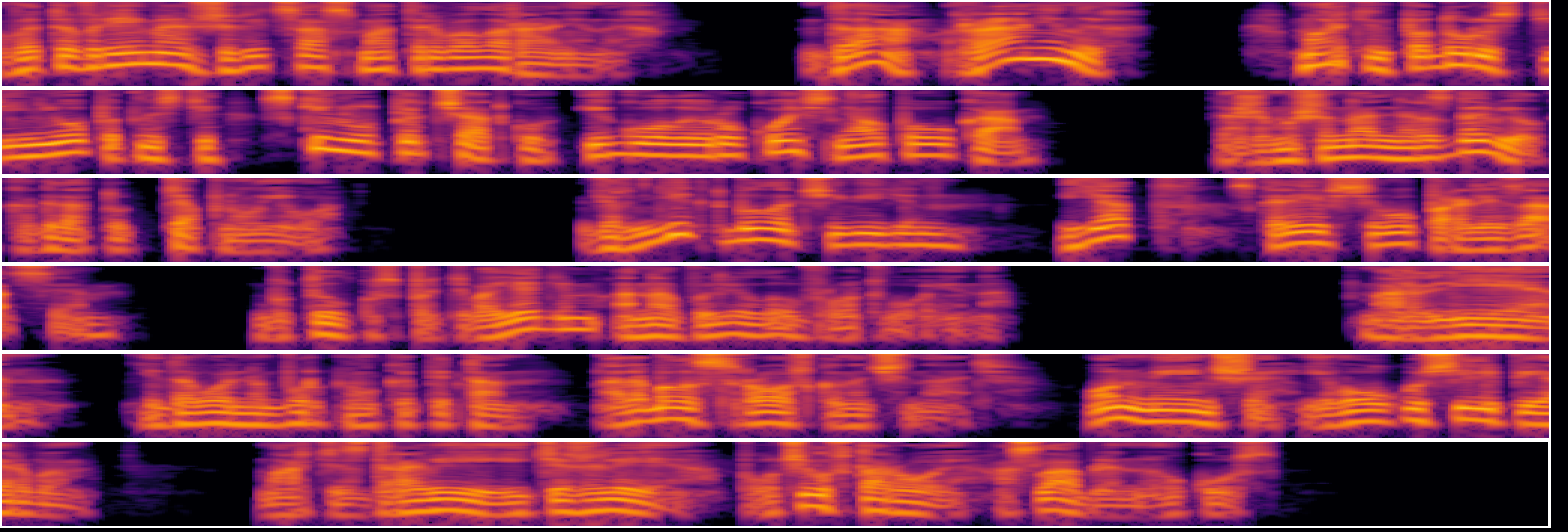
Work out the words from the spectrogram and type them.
В это время жрица осматривала раненых. «Да, раненых!» Мартин по дурости и неопытности скинул перчатку и голой рукой снял паука. Даже машинально раздавил, когда тот тяпнул его. Вердикт был очевиден. Яд, скорее всего, парализация. Бутылку с противоядием она вылила в рот воина. «Марлен!» — недовольно буркнул капитан. «Надо было с Роско начинать. Он меньше, его укусили первым. Марти здоровее и тяжелее. Получил второй, ослабленный укус.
